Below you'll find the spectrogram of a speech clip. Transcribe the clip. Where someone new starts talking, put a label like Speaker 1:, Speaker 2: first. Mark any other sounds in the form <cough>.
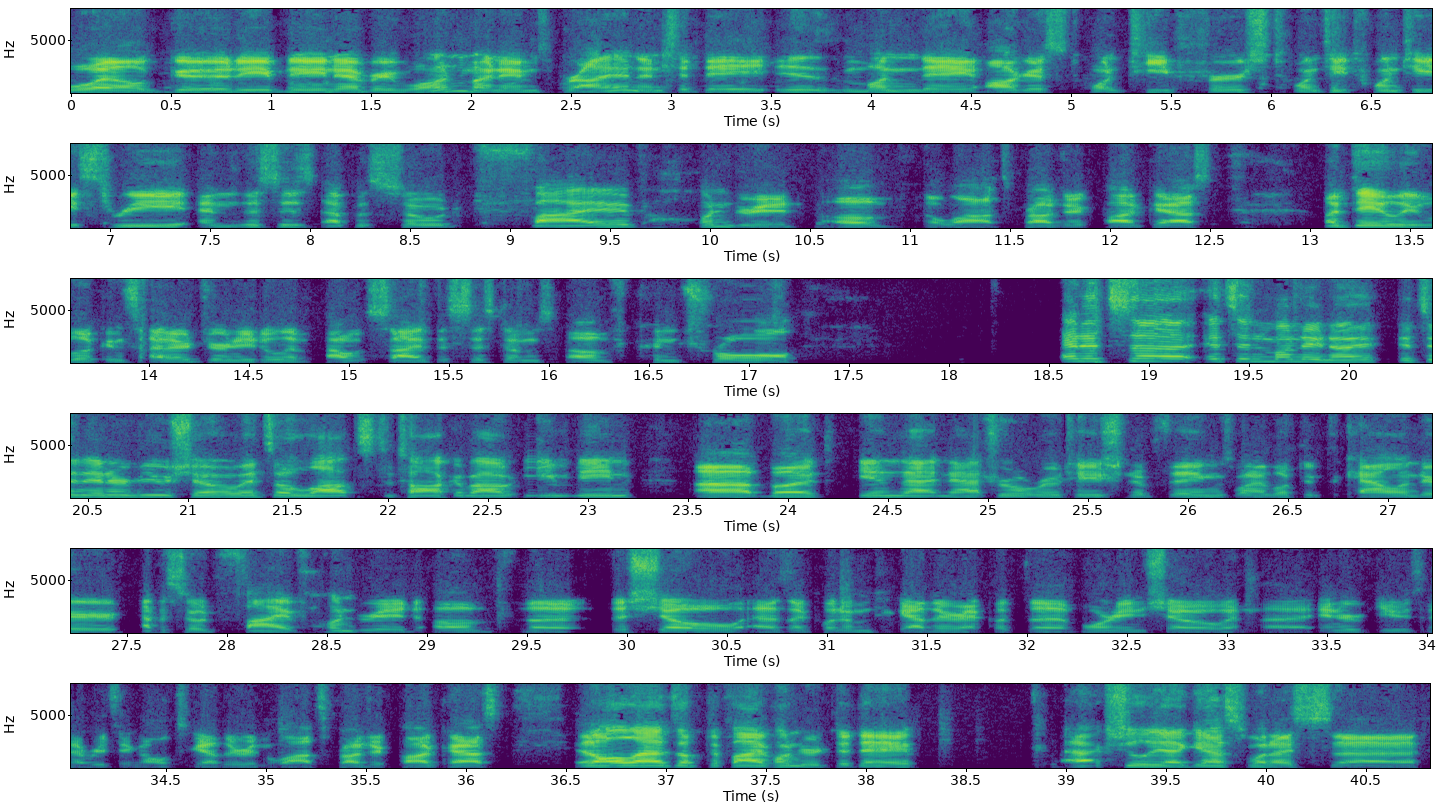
Speaker 1: Well, good evening, everyone. My name's Brian, and today is Monday, August 21st, 2023, and this is episode 500 of the Lots Project podcast, a daily look inside our journey to live outside the systems of control. And it's uh it's in Monday night. It's an interview show. It's a lots to talk about evening. Uh, but in that natural rotation of things, when I looked at the calendar, episode 500 of the the show, as I put them together, I put the morning show and the interviews and everything all together in the Lots Project podcast. It all adds up to 500 today. Actually, I guess when I uh,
